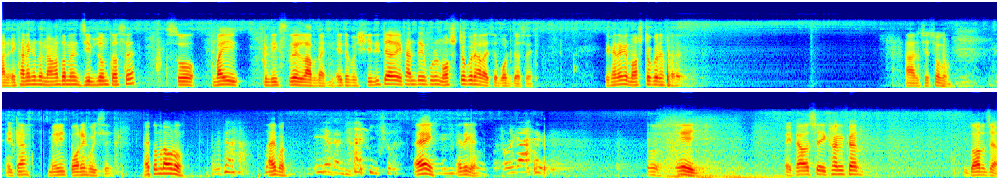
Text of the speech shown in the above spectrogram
আর এখানে কিন্তু নানা ধরনের জীবজন্তু আছে। সো ভাই রিস্ক নিয়ে লাভ নাই। এই দেখো সিঁড়িটা এখান থেকে পুরো নষ্ট করে হালাইছে বট গাছে। এখান থেকে নষ্ট করে ফেলে আর যে চলো এটা মেবি পরে হয়েছে এই তোমরা ওড়ো। আই বল। এই এদিকে। এই, এটা হচ্ছে এখানকার দরজা।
